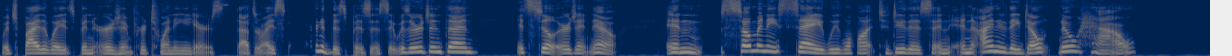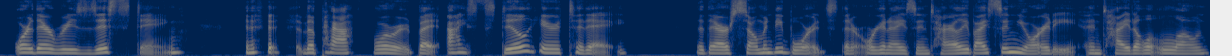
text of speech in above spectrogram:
which, by the way, it's been urgent for 20 years. That's why I started this business. It was urgent then, it's still urgent now. And so many say we want to do this, and, and either they don't know how or they're resisting the path forward. But I still hear today that there are so many boards that are organized entirely by seniority and title alone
